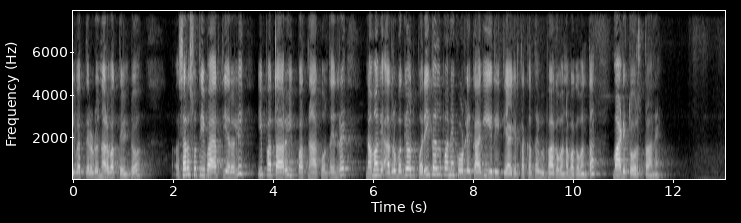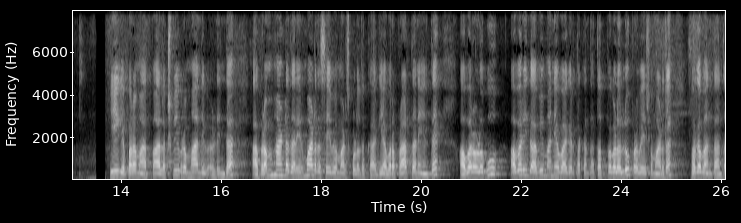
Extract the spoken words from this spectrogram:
ಐವತ್ತೆರಡು, ನಲವತ್ತೆಂಟು, ಸರಸ್ವತಿ ಭಾರತೀಯರಲ್ಲಿ ಇಪ್ಪತ್ತಾರು ಇಪ್ಪತ್ತ್ನಾಲ್ಕು ಅಂತ ಅಂದರೆ ನಮಗೆ ಅದ್ರ ಬಗ್ಗೆ ಒಂದು ಪರಿಕಲ್ಪನೆ ಕೊಡಲಿಕ್ಕಾಗಿ ಈ ರೀತಿಯಾಗಿರ್ತಕ್ಕಂಥ ವಿಭಾಗವನ್ನು ಭಗವಂತ ಮಾಡಿ ತೋರಿಸ್ತಾನೆ. ಹೀಗೆ ಪರಮಾತ್ಮ ಲಕ್ಷ್ಮೀ ಬ್ರಹ್ಮಾಂಡಿಗಳಿಂದ ಆ ಬ್ರಹ್ಮಾಂಡದ ನಿರ್ಮಾಣದ ಸೇವೆ ಮಾಡಿಸ್ಕೊಳ್ಳೋದಕ್ಕಾಗಿ ಅವರ ಪ್ರಾರ್ಥನೆಯಂತೆ ಅವರೊಳಗೂ ಅವರಿಂದ ಅಭಿಮನ್ಯವಾಗಿರ್ತಕ್ಕಂಥ ತತ್ವಗಳಲ್ಲೂ ಪ್ರವೇಶ ಮಾಡಿದ ಭಗವಂತ ಅಂತ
